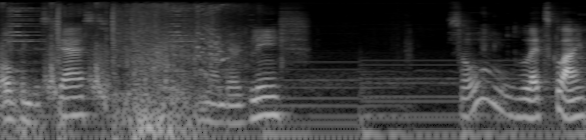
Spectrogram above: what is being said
Open this chest. Another glyph. So, let's climb.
